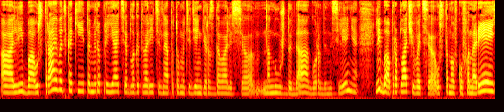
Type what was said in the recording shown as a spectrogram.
а, либо устраивать какие-то мероприятия благотворительные, а потом эти деньги раздавались а, на нужды да, города и населения, либо проплачивать а, установку фонарей,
